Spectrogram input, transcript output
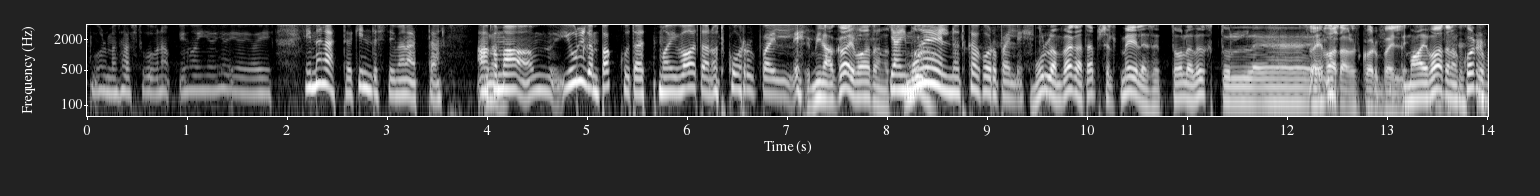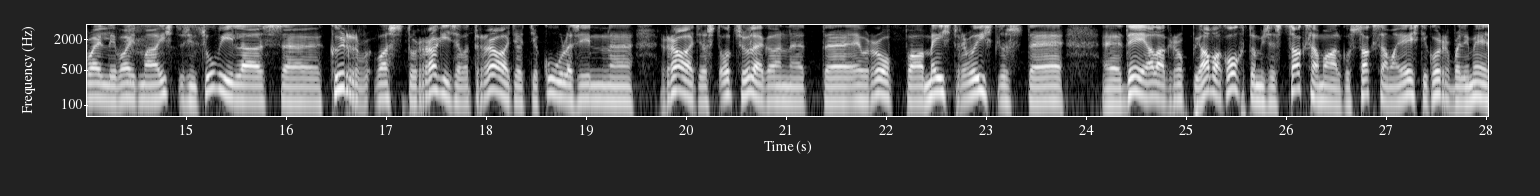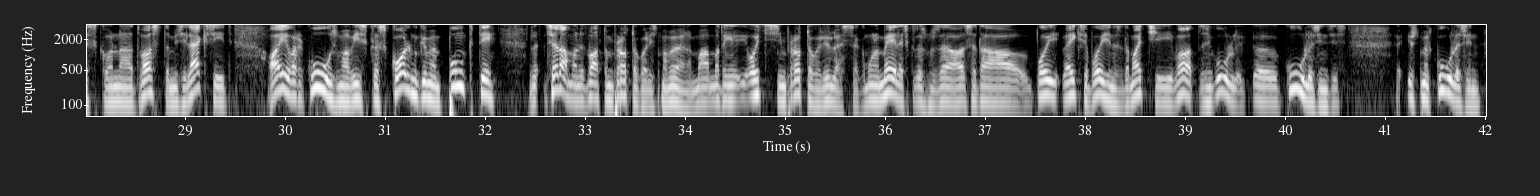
Üheksakümne kolmas aasta, kui vana, oi, oi, oi, oi, oi, ei mäleta, kindlasti ei mäleta aga no. ma julgen pakkuda, et ma ei vaadanud korvpalli. mina ka ei vaadanud. ja ei mul, mõelnud ka korvpallist. mul on väga täpselt meeles, et tollel õhtul äh, sa ei vaadanud korvpalli? ma ei vaadanud korvpalli, vaid ma istusin suvilas äh,, kõrv vastu ragisevat raadiot ja kuulasin äh, raadiost otseülekannet Euroopa meistrivõistluste D-alagrupi avakohtumisest Saksamaal, kus Saksamaa ja Eesti korvpallimeeskonnad vastamisi läksid. Aivar Kuusma viskas kolmkümmend punkti, seda ma nüüd vaatan protokollist ma möönan, ma, ma tegin, otsisin protokolli üles, aga mul on meeles, kuidas ma seda, seda poi-, väikse poisina seda matši vaatasin, kuul-, kuulasin siis, just nimelt kuulasin.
